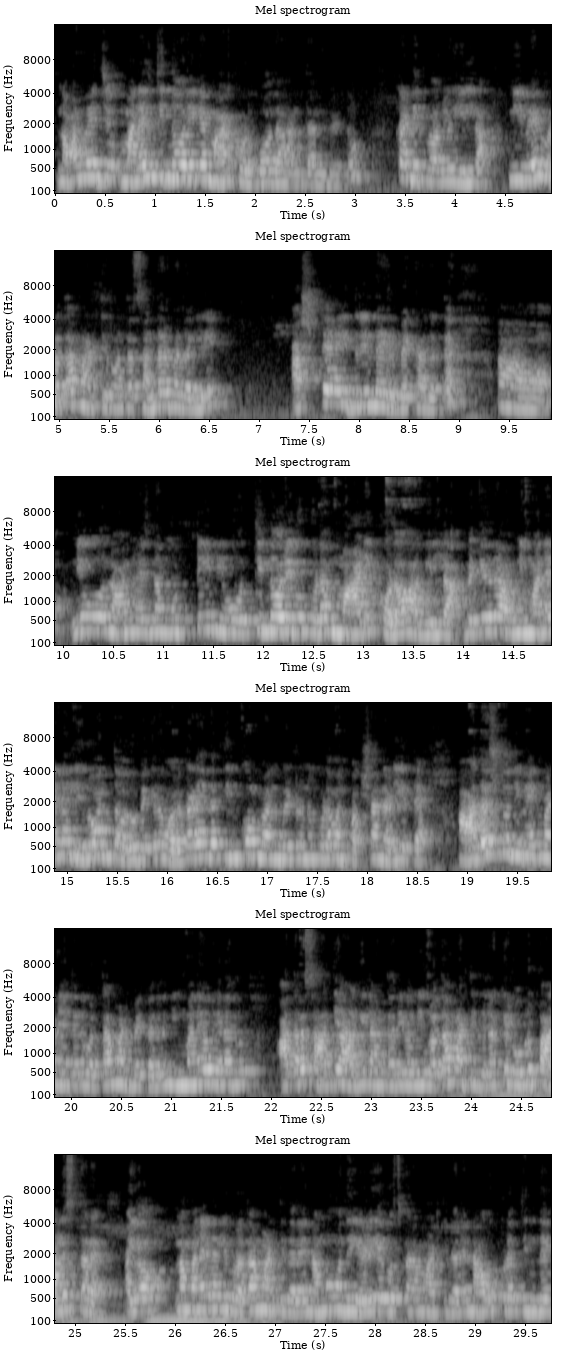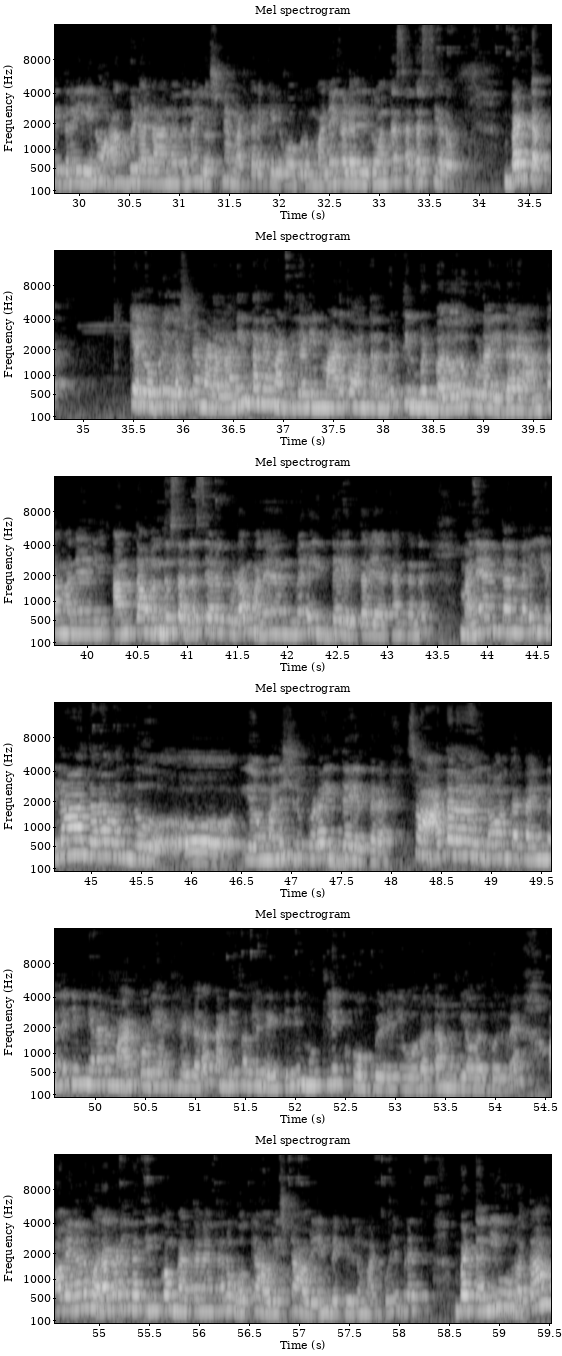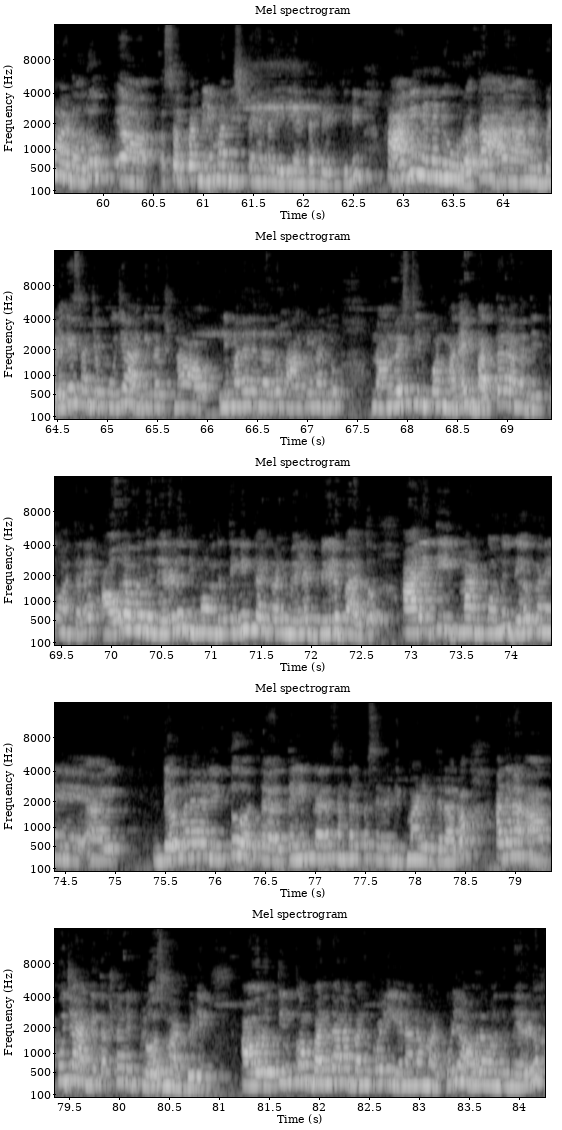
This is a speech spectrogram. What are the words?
ನಾನ್ ವೆಜ್ ಮನೇಲಿ ತಿನ್ನೋರಿಗೆ ಮಾಡಿಕೊಡ್ಬೋದಾ ಅಂತಂದ್ಬಿಟ್ಟು ಖಂಡಿತವಾಗ್ಲೂ ಇಲ್ಲ. ನೀವೇನು ವ್ರತ ಮಾಡ್ತಿರುವಂಥ ಸಂದರ್ಭದಲ್ಲಿ ಅಷ್ಟೇ ಇದರಿಂದ ಇರಬೇಕಾಗುತ್ತೆ. ನೀವು ನಾನ್ ವೆಜ್ನ ಮುಟ್ಟಿ ನೀವು ತಿನ್ನೋರಿಗೂ ಕೂಡ ಮಾಡಿ ಕೊಡೋ ಹಾಗಿಲ್ಲ. ಬೇಕಿದ್ರೆ ಅವ್ರು ನಿಮ್ಮ ಮನೆಯಲ್ಲಿ ಇರುವಂಥವ್ರು, ಬೇಕಿದ್ರೆ ಹೊರಗಡೆಯಿಂದ ತಿನ್ಕೊಂಡು ಬಂದ್ಬಿಟ್ರು ಕೂಡ ಒಂದು ಪಕ್ಷ ನಡೆಯುತ್ತೆ. ಆದಷ್ಟು ನೀವೇನು ಮಾಡಿ ಅಂತಂದರೆ ವ್ರತ ಮಾಡಬೇಕಾದ್ರೆ ನಿಮ್ಮ ಮನೆಯವ್ರು ಏನಾದರೂ ಆ ಥರ ಸಾಧ್ಯ ಆಗಿಲ್ಲ ಅಂತಾರೆ ಇವಾಗ ನೀವು ವ್ರತ ಮಾಡ್ತಿದ್ದೀರಾ, ಕೆಲವೊಬ್ರು ಪಾಲಿಸ್ತಾರೆ. ಅಯ್ಯೋ ನಮ್ಮ ಮನೆಯಲ್ಲಿ ವ್ರತ ಮಾಡ್ತಿದ್ದಾರೆ, ನಮ್ಮ ಒಂದು ಏಳಿಗೆಗೋಸ್ಕರ ಮಾಡ್ತಿದ್ದಾರೆ, ನಾವು ಕೂಡ ತಿಂದೇ ಇದ್ರೆ ಏನೂ ಆಗ್ಬಿಡಲ್ಲ ಅನ್ನೋದನ್ನ ಯೋಚನೆ ಮಾಡ್ತಾರೆ ಕೆಲವೊಬ್ರು ಮನೆಗಳಲ್ಲಿ ಇರುವಂಥ ಸದಸ್ಯರು. ಬಟ್ ಕೆಲವೊಬ್ರು ಯೋಚನೆ ಮಾಡಲ್ಲ, ನೀನ್ ತಾನೇ ಮಾಡ್ತಿದ್ಯಾ, ನೀನ್ ಮಾಡ್ಕೊ ಅಂತ ಅಂದ್ಬಿಟ್ಟು ತಿನ್ಬಿಟ್ಟು ಬರೋರು ಕೂಡ ಇದ್ದಾರೆ ಅಂತ ಮನೆಯಲ್ಲಿ, ಅಂತ ಒಂದು ಸದಸ್ಯರು ಕೂಡ ಮನೆ ಅಂದಮೇಲೆ ಇದ್ದೇ ಇರ್ತಾರೆ. ಯಾಕಂತಂದ್ರೆ ಮನೆ ಅಂತ ಅಂದಮೇಲೆ ಎಲ್ಲಾ ತರ ಒಂದು ಮನುಷ್ಯರು ಕೂಡ ಇದ್ದೇ ಇರ್ತಾರೆ. ಸೊ ಆ ತರ ಇರೋವಂಥ ಟೈಮ್ನಲ್ಲಿ ನಿಮ್ಗೆ ಏನಾದ್ರು ಮಾಡ್ಕೊಡಿ ಅಂತ ಹೇಳಿದಾಗ ಖಂಡಿತವಾಗ್ಲೂ ಹೇಳ್ತೀನಿ. ಮುಟ್ಲಿಕ್ಕೆ ಹೋಗ್ಬೇಡಿ ನೀವು ವ್ರತ ಮುಗಿಯೋವರೆಗೂ ಅವ್ರೇನಾದ್ರು ಹೊರಗಡೆಯಿಂದ ತಿನ್ಕೊಂಡ್ ಬರ್ತಾನೆ ಅಂತಂದ್ರೆ ಓಕೆ, ಅವ್ರ ಇಷ್ಟ, ಅವ್ರು ಏನ್ ಬೇಕಿದ್ರು ಮಾಡ್ಕೊಳ್ಳಿ. ಬಟ್ ಬಟ್ ನೀವು ವ್ರತ ಮಾಡೋರು ಸ್ವಲ್ಪ ನಿಯಮ ನಿಷ್ಠೆಯಿಂದ ಇರಿ ಅಂತ ಹೇಳ್ತೀನಿ. ಹಾಗೇನೆ ನೀವು ವ್ರತ ಅಂದ್ರೆ ಬೆಳಗ್ಗೆ, ಸಂಜೆ ಪೂಜೆ ಆಗಿದ ತಕ್ಷಣ ನಿಮ್ಮ ಮನೇಲಿ ಏನಾದರೂ ಹಾಗೇನಾದರೂ ನಾನ್ ವೆಜ್ ತಿನ್ಕೊಂಡು ಮನೆಗೆ ಬರ್ತಾರೆ ಅನ್ನೋದಿತ್ತು ಅಂತಾರೆ ಅವರ ಒಂದು ನೆರಳು ನಿಮ್ಮ ಒಂದು ತೆಂಗಿನಕಾಯಿಗಳ ಮೇಲೆ ಬೀಳಬಾರ್ದು. ಆ ರೀತಿ ಇದು ಮಾಡಿಕೊಂಡು ದೇವ್ರ ಮನೆ ದೇವ್ರ ಮನೆಯಲ್ಲಿ ಇಟ್ಟು ತೆಂಗಿನಕಾಯಿನ ಸಂಕಲ್ಪ ಸೇವೆಗೆ ಇದು ಮಾಡಿರ್ತೀರಲ್ವ, ಅದನ್ನ ಪೂಜೆ ಆಗಿದ ತಕ್ಷಣ ನೀವು ಕ್ಲೋಸ್ ಮಾಡಿಬಿಡಿ. ಅವರು ತಿನ್ಕೊಂಡು ಬಂದಾನ ಬಂದ್ಕೊಳ್ಳಿ, ಏನಾನ ಮಾಡ್ಕೊಳ್ಳಿ, ಅವರ ಒಂದು ನೆರಳು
